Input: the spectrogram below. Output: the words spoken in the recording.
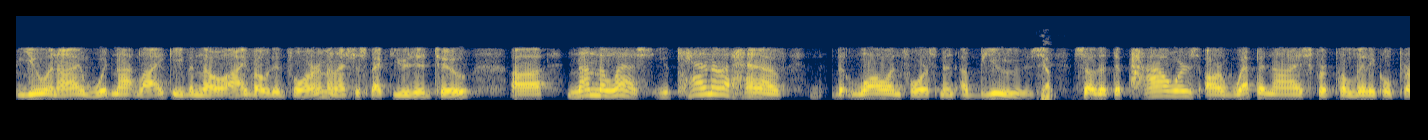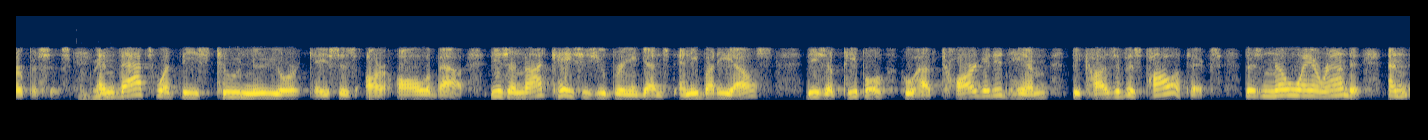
you and I would not like, even though I voted for him, and I suspect you did too. Uh, nonetheless, you cannot have the law enforcement abused so that the powers are weaponized for political purposes. And that's what these two New York cases are all about. These are not cases you bring against anybody else. These are people who have targeted him because of his politics. There's no way around it. And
